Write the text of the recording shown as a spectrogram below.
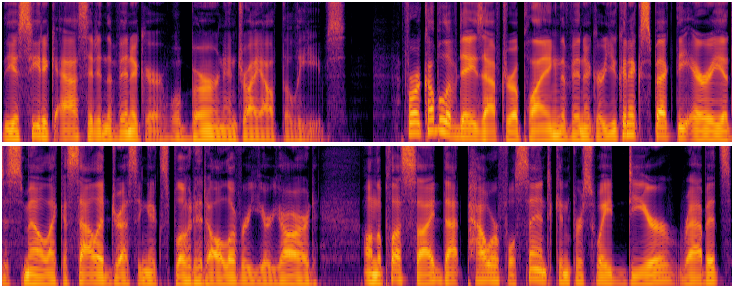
The acetic acid in the vinegar will burn and dry out the leaves. For a couple of days after applying the vinegar, you can expect the area to smell like a salad dressing exploded all over your yard. On the plus side, that powerful scent can persuade deer, rabbits,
